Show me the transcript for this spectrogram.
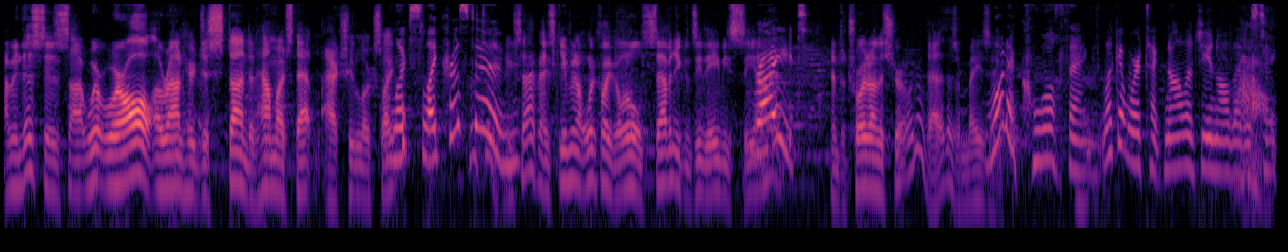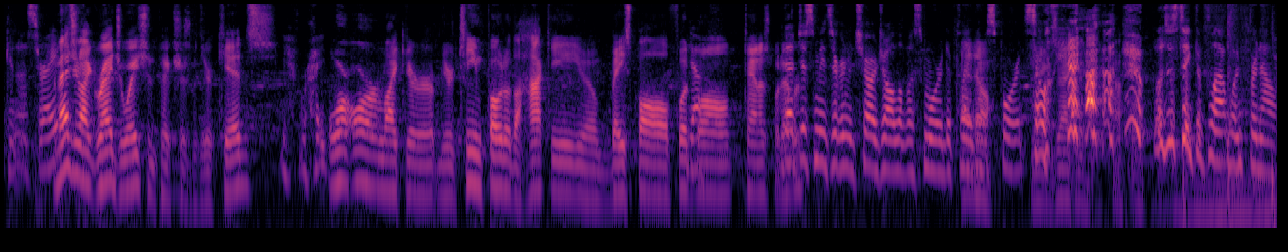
I mean, this is, uh, we're, we're all around here just stunned at how much that actually looks like. Looks like Kristen. Exactly. It's even it looks like a little seven. You can see the ABC on. Right. And Detroit on the shirt. Look at that. That is amazing. What a cool thing. Look at where technology and all that has taken us, right? Imagine like graduation pictures with your kids. Right. Or, or like your, your team photo, the hockey, you know, baseball, football, tennis, whatever. That just means they're going to charge all of us more to play those sports. So Exactly. we'll just take the flat one for now.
